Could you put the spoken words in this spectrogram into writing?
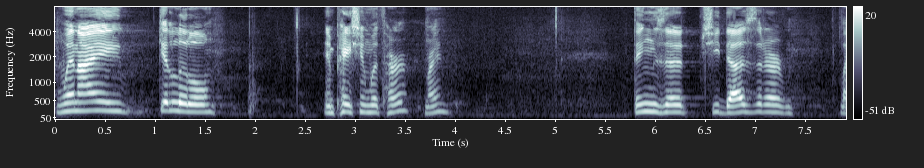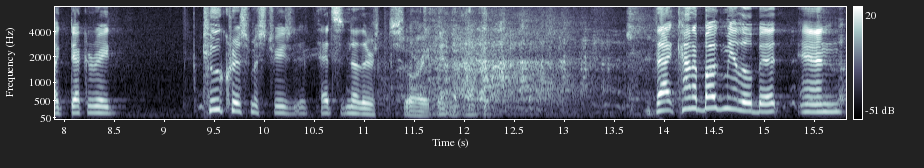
when I get a little impatient with her, right? Things that she does that are like decorate two Christmas trees. That's another story. that kind of bugged me a little bit. And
